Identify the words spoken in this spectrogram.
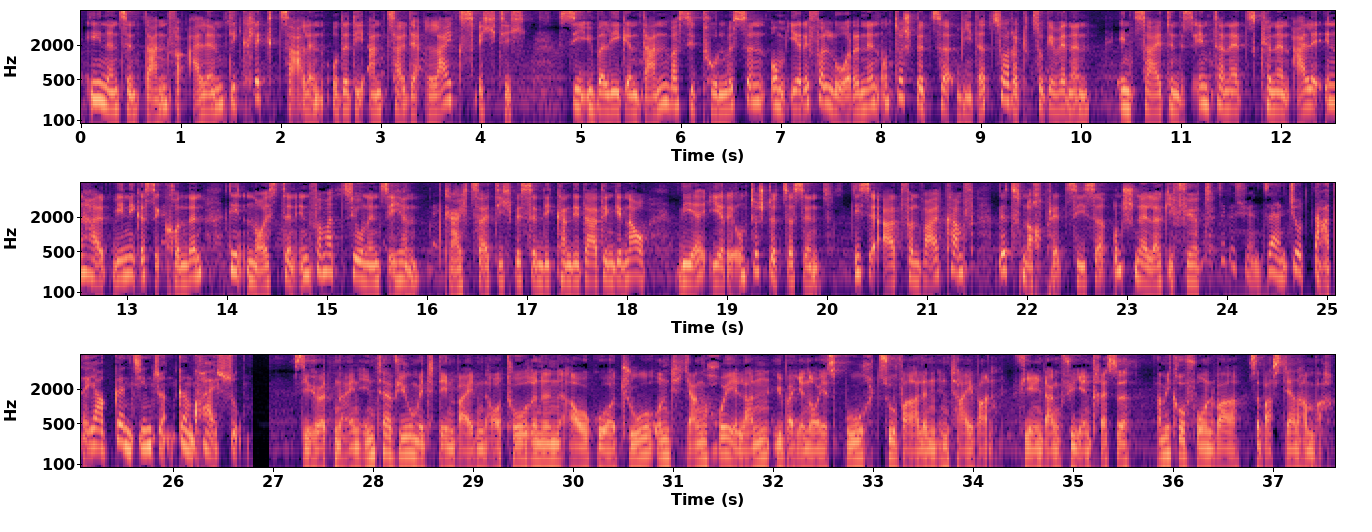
Ihnen sind dann vor allem die Klickzahlen oder die Anzahl der Likes wichtig. Sie überlegen dann, was sie tun müssen, um ihre verlorenen Unterstützer wieder zurückzugewinnen. In Zeiten des Internets können alle innerhalb weniger Sekunden die neuesten Informationen sehen. Gleichzeitig wissen die Kandidaten genau, wer ihre Unterstützer sind. Diese Art von Wahlkampf wird noch präziser und schneller geführt. Sie hörten ein Interview mit den beiden Autorinnen Ao Guo-Zhu und Yang Hui-Lan über ihr neues Buch zu Wahlen in Taiwan. Vielen Dank für Ihr Interesse. Am Mikrofon war Sebastian Hambach.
